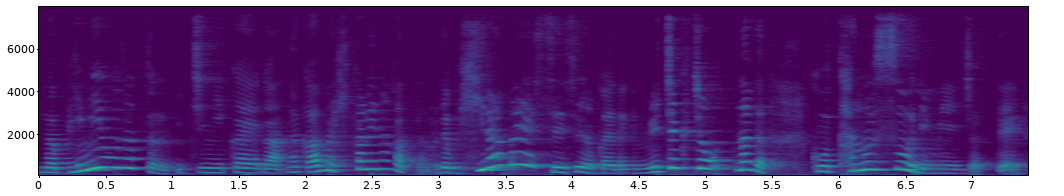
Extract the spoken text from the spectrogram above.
な微妙だったの。12回が。なんかあんま惹かれなかったの。でも平林先生の回だけめちゃくちゃなんかこう楽しそうに見えちゃって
